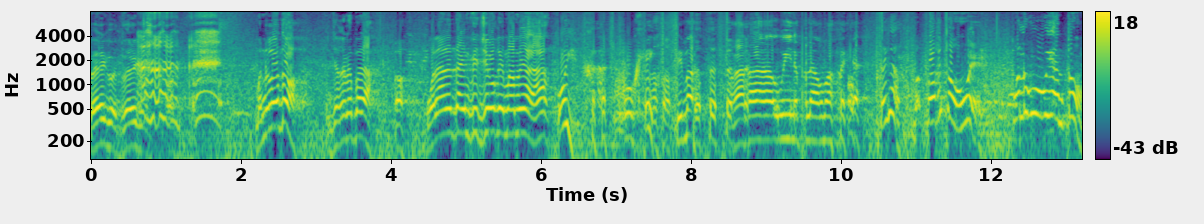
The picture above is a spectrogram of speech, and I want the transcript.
Very good, very good. Oh. Manoloto, nandiyan ka na pala. Oh, wala na tayong video kay mamaya, ha? Uy! okay. Di ba? Makaka-uwi na pala ako mamaya. Teka, ba- bakit ka uwi? Walang uwian to.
